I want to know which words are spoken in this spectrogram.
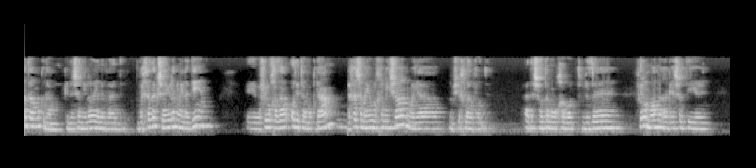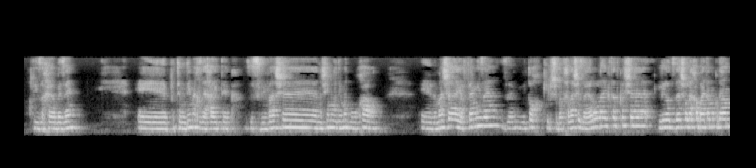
יותר מוקדם, כדי שאני לא אהיה לבד. ואחרי זה כשהיו לנו ילדים, אה, הוא אפילו חזר עוד יותר מוקדם, ואחרי שהם היו הולכים לישון, הוא היה ממשיך לעבוד עד השעות המאוחרות, וזה אפילו מאוד מרגש אותי אה, להיזכר בזה. אה, יודעים איך זה הייטק, זו סביבה שאנשים עובדים עד מאוחר. ומה שהיה יפה מזה, זה מתוך, כאילו שבהתחלה שזה היה לו אולי קצת קשה להיות זה שהולך הביתה מוקדם,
